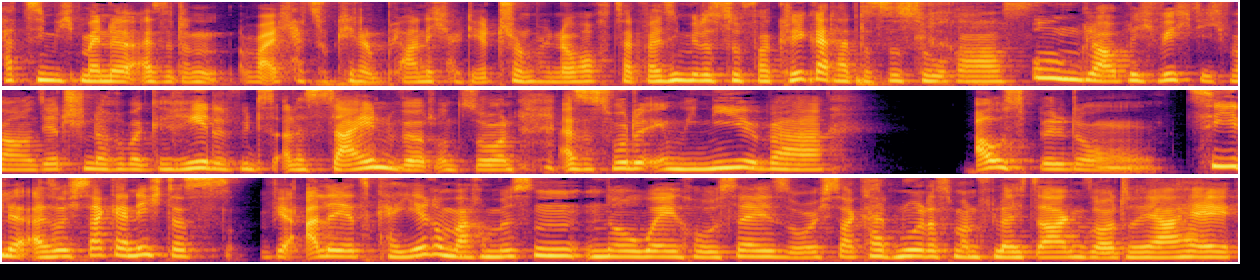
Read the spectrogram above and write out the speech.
hat sie mich meine, also dann war ich halt so, okay, dann plane ich halt jetzt schon meine Hochzeit, weil sie mir das so verklickert hat, dass es so Krass. unglaublich wichtig war und sie hat schon darüber geredet, wie das alles sein wird und so. Und also es wurde irgendwie nie über Ausbildung, Ziele. Also ich sage ja nicht, dass wir alle jetzt Karriere machen müssen. No way, Jose. So, ich sage halt nur, dass man vielleicht sagen sollte, ja, hey,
